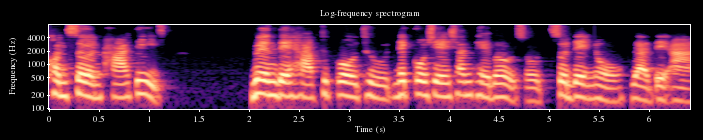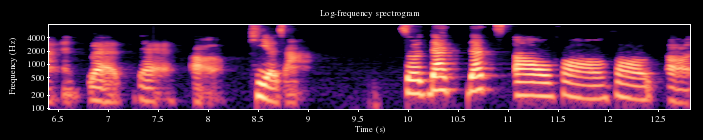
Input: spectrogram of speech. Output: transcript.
concerned parties when they have to go to negotiation table so so they know where they are and where their uh, peers are so that that's all for for uh,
